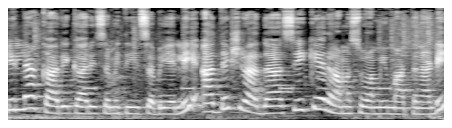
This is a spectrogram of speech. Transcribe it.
ಜಿಲ್ಲಾ ಕಾರ್ಯಕಾರಿ ಸಮಿತಿ ಸಭೆಯಲ್ಲಿ ಅಧ್ಯಕ್ಷರಾದ ಸಿಕೆ ರಾಮಸ್ವಾಮಿ ಮಾತನಾಡಿ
